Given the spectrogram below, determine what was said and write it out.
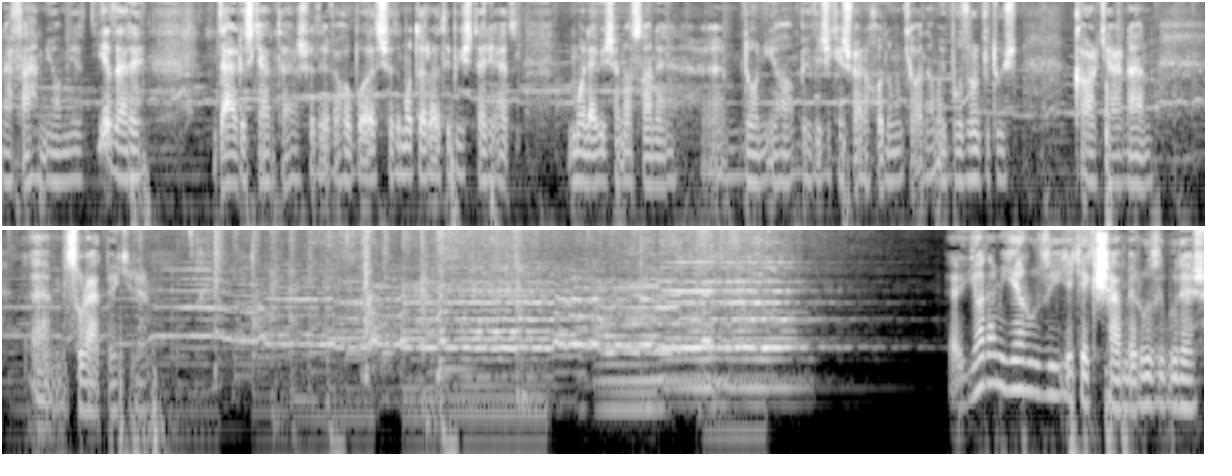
نفهمی هم یه ذره دردش کمتر شده و خب باعث شده مطالعات بیشتری از مولوی شناسان دنیا به ویژه کشور خودمون که آدم های بزرگی توش کار کردن صورت بگیره. یادم یه روزی یک یک شنبه روزی بودش.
